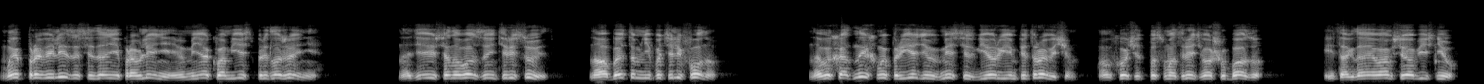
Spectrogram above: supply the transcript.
Мы провели заседание правления, и у меня к вам есть предложение. Надеюсь, оно вас заинтересует». Но об этом не по телефону. На выходных мы приедем вместе с Георгием Петровичем. Он хочет посмотреть вашу базу. И тогда я вам все объясню».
